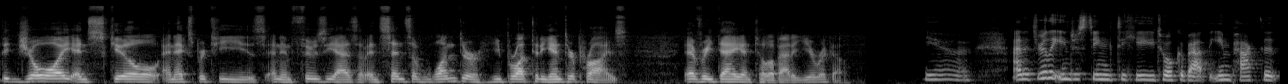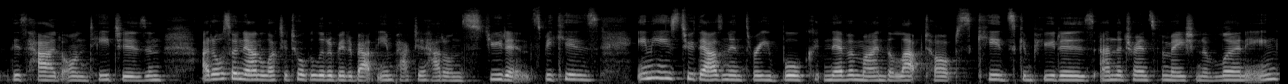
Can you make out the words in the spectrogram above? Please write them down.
the joy and skill and expertise and enthusiasm and sense of wonder he brought to the enterprise every day until about a year ago. Yeah, and it's really interesting to hear you talk about the impact that this had on teachers. And I'd also now like to talk a little bit about the impact it had on students because in his 2003 book, Never Mind the Laptops, Kids, Computers, and the Transformation of Learning,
